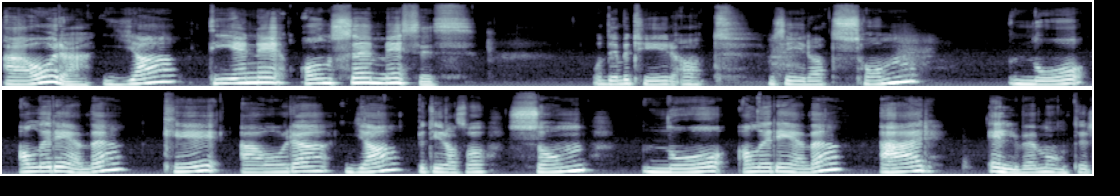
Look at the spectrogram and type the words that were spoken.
ahora ya tiene once meses. Og det betyr at hun sier at som nå allerede que ahora ya betyr altså som nå allerede er elleve måneder.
